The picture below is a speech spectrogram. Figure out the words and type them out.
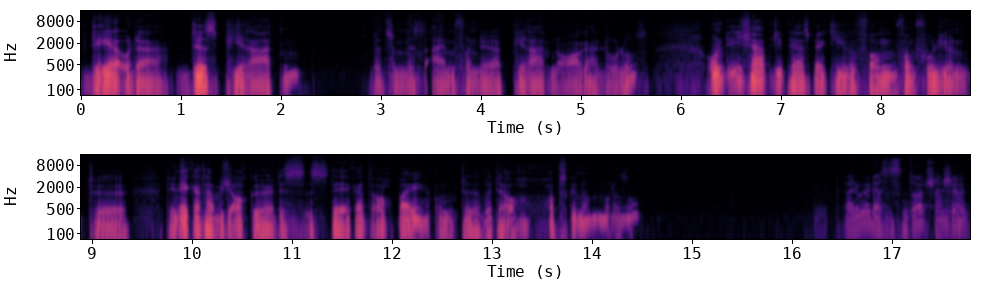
der oder des Piraten, oder zumindest einem von der Piratenorga Dolus. Und ich habe die Perspektive vom, vom Fully. Und äh, den Eckert habe ich auch gehört. Ist, ist der Eckert auch bei und äh, wird er auch hops genommen oder so? By the way, das ist in Deutschland. Schön. Ne?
